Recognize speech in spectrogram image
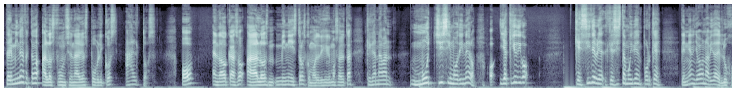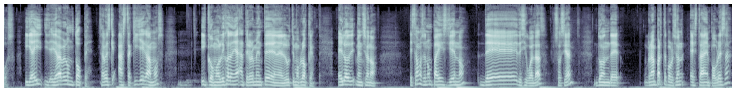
Termina afectando a los funcionarios públicos altos. O, en dado caso, a los ministros, como dijimos ahorita, que ganaban muchísimo dinero. Y aquí yo digo que sí debería, que sí está muy bien. ¿Por qué? Tenían, llevaban una vida de lujos. Y ahí ya va a haber un tope. ¿Sabes que Hasta aquí llegamos. Y como lo dijo Daniel anteriormente en el último bloque, él lo mencionó. Estamos en un país lleno de desigualdad social, donde gran parte de la población está en pobreza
